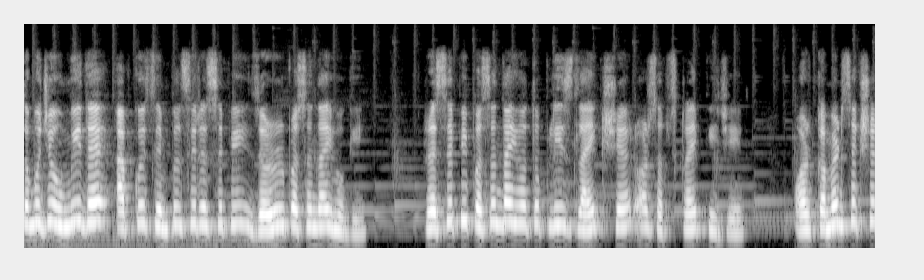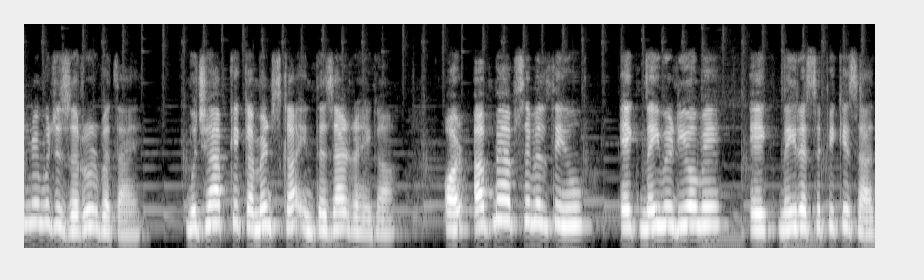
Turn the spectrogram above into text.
तो मुझे उम्मीद है आपको ये सिंपल सी रेसिपी ज़रूर पसंद आई होगी। रेसिपी पसंद आई हो तो प्लीज़ लाइक शेयर और सब्सक्राइब कीजिए। और कमेंट सेक्शन में मुझे ज़रूर बताएँ। मुझे आपके कमेंट्स का इंतज़ार रहेगा। और अब मैं आपसे मिलती हूँ एक नई वीडियो में, एक नई रेसिपी के साथ।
